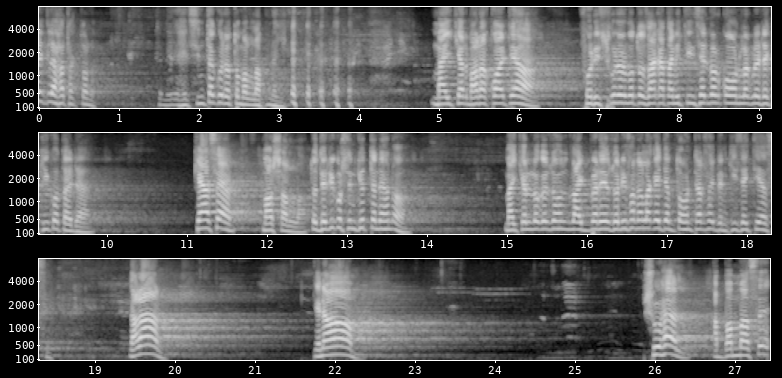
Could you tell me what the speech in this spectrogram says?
মেঘলে হা থাকতো না। তুমি চিন্তা করে তোমার লাভ নাই। মাইকার ভাড়া কয়টা? ফরিদপুরের মতো জায়গাতে আমি তিন, চারবার কখন লাগল, এটা কি কথা এটা? কে আছেন মার্শাল্লাহ তো দেরি করছেন কীর্তন এখন? মাইকেল লোকে যখন লাইট বেড়ে জরিফানা লাগাইতাম, তখন টের পাইবেন কি যাইতে আছে। দাঁড়ান। নাম সুহেল আব্বাম্মা আছে?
